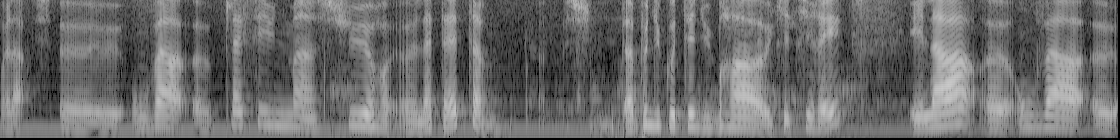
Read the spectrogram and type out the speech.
Voilà. On va placer une main sur la tête, un peu du côté du bras qui est tiré. Et là, euh, on va euh,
